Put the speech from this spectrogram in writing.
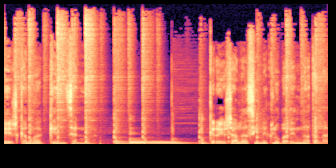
Eskama kentzen. Kresala zineklubaren atala.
